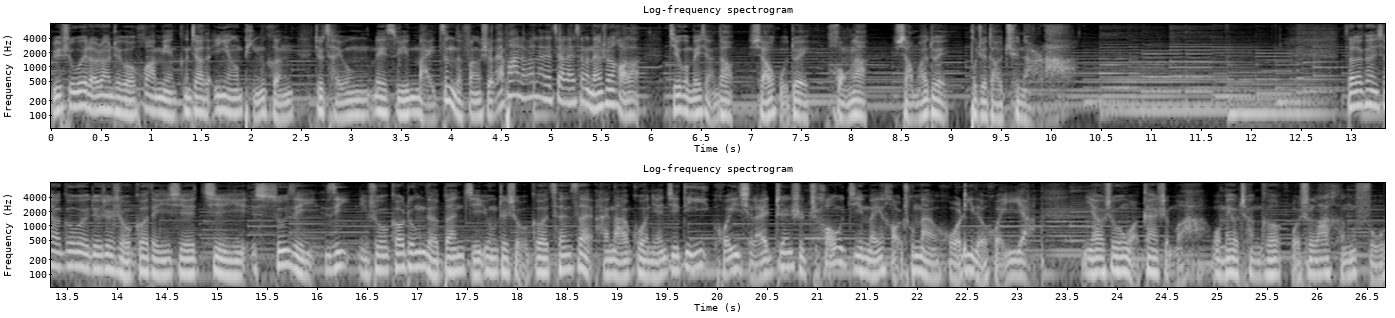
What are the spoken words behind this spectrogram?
于是，为了让这个画面更加的阴阳平衡，就采用类似于买赠的方式，来吧，来吧，来，再来三个男生好了。结果没想到，小虎队红了，小猫队不知道去哪儿了。再来看一下各位对这首歌的一些记忆。Susie Z，你说高中的班级用这首歌参赛，还拿过年级第一，回忆起来真是超级美好、充满活力的回忆呀。你要是问我干什么啊？我没有唱歌，我是拉横幅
